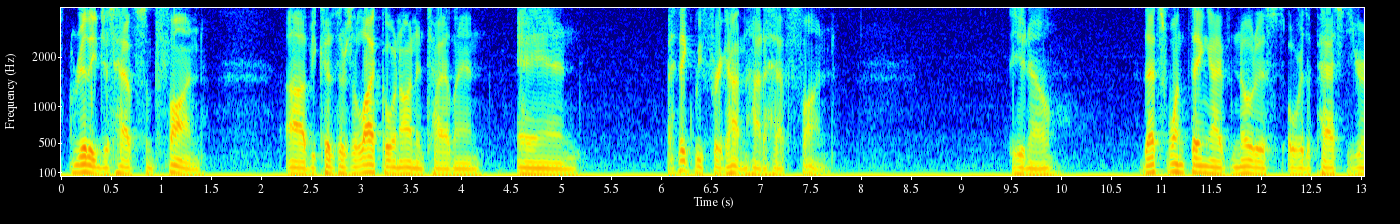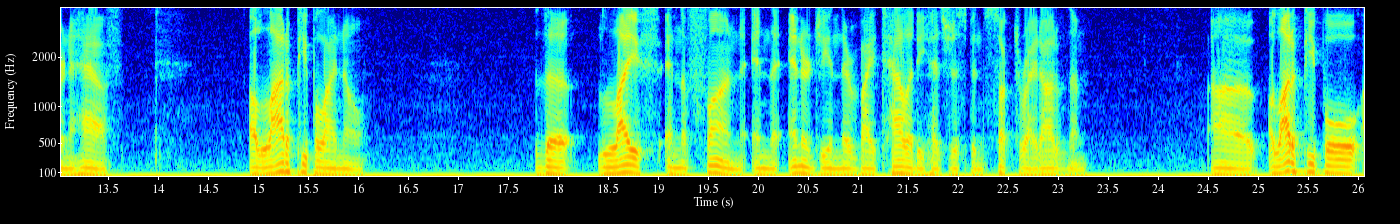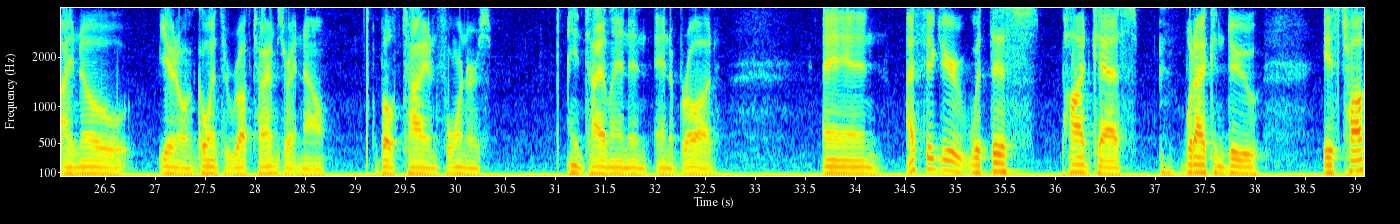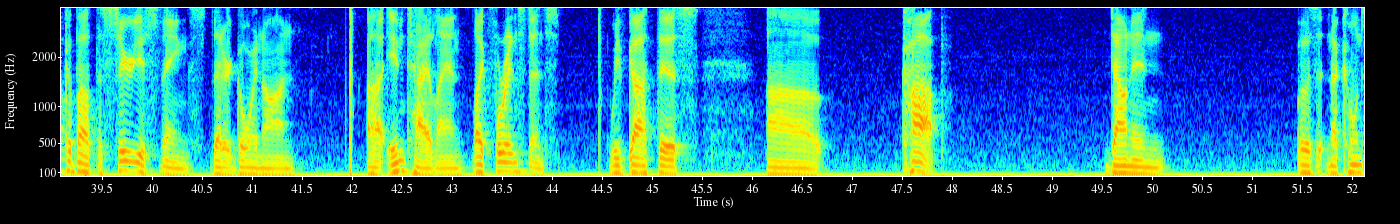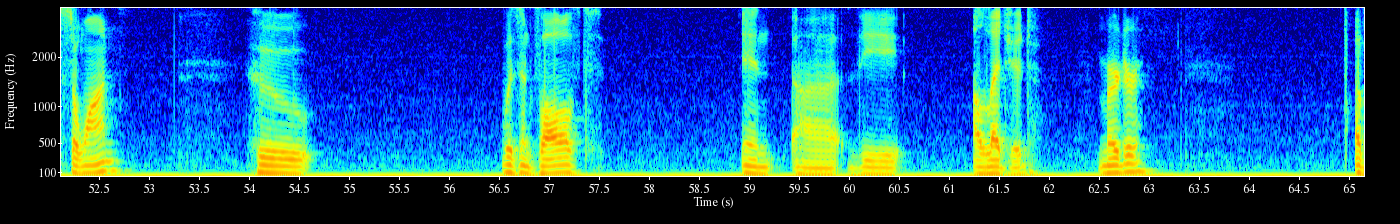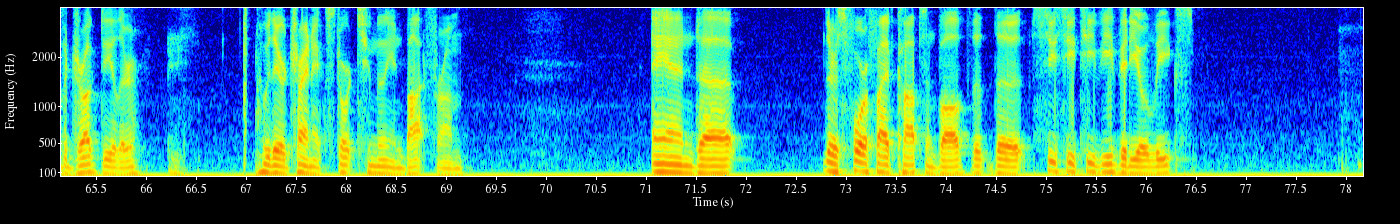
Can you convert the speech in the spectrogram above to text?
Really, just have some fun uh, because there's a lot going on in Thailand, and I think we've forgotten how to have fun. You know, that's one thing I've noticed over the past year and a half. A lot of people I know, the life and the fun and the energy and their vitality has just been sucked right out of them. Uh, a lot of people I know you know going through rough times right now, both Thai and foreigners in Thailand and, and abroad. And I figure with this podcast, what I can do is talk about the serious things that are going on uh, in Thailand. Like for instance, we've got this uh, cop down in what was it Nakhon Sawan who was involved in uh, the alleged murder of a drug dealer who they were trying to extort two million baht from. And uh, there's four or five cops involved. The the CCTV video leaks,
